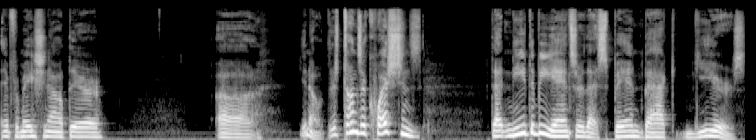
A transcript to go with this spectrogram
information out there. Uh, you know, there's tons of questions that need to be answered that span back years.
